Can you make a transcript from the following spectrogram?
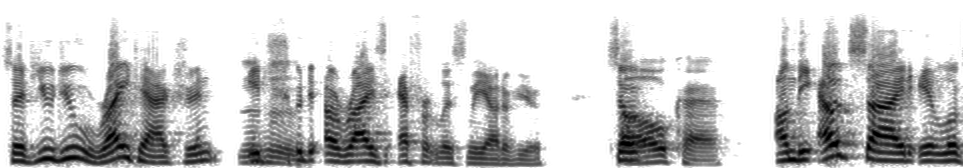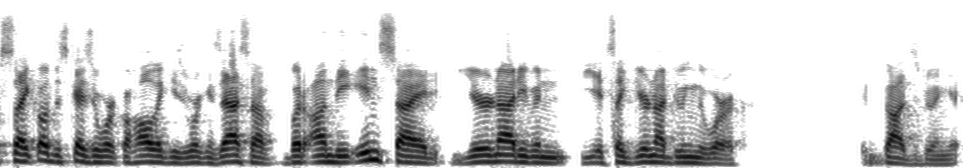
So if you do right action, it Mhm. should arise effortlessly out of you. So Oh, okay. On the outside, it looks like, oh, this guy's a workaholic, he's working his ass off. But on the inside, you're not even, it's like you're not doing the work. God's doing it.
